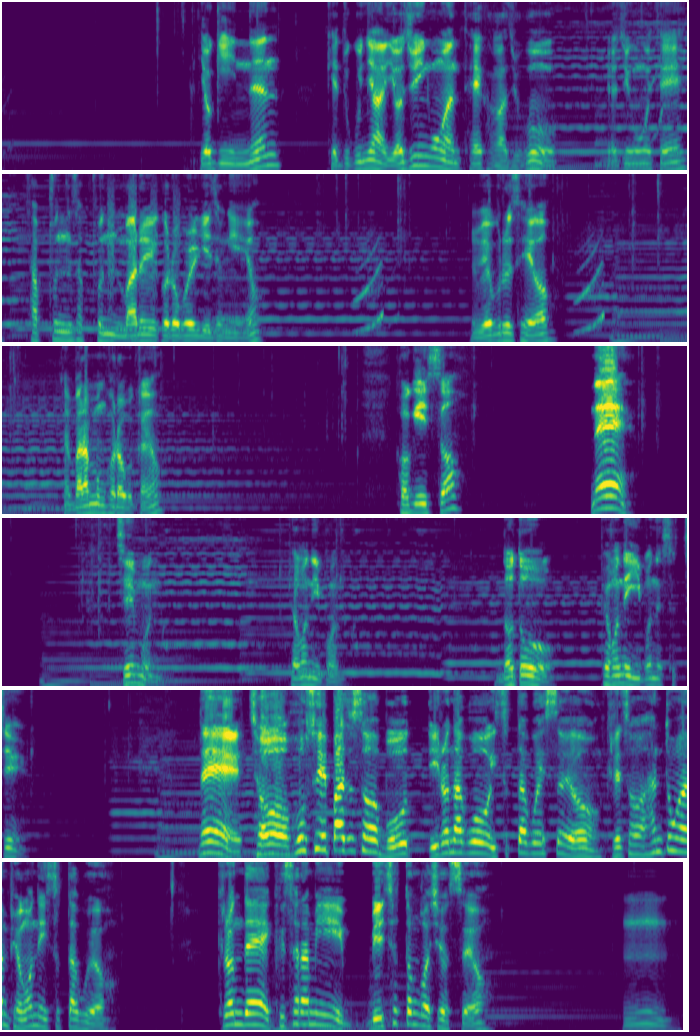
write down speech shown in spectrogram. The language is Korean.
여기 있는, 걔 누구냐, 여주인공한테 가가지고, 여주인공한테 사푼사푼 말을 걸어볼 예정이에요. 왜 부르세요? 자, 말 한번 걸어볼까요? 거기 있어? 네! 질문. 병원 입원. 너도 병원에 입원했었지? 네, 저 호수에 빠져서 못 일어나고 있었다고 했어요. 그래서 한동안 병원에 있었다고요. 그런데 그 사람이 밀쳤던 것이었어요. 음.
